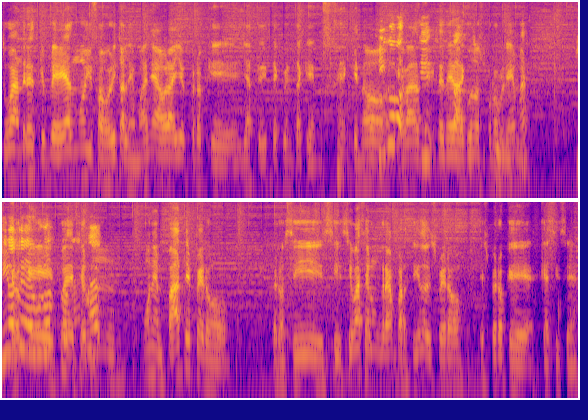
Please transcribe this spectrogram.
Tú, Andrés, que veías muy favorito a Alemania, ahora yo creo que ya te diste cuenta que, que no va a tener algunos problemas. Creo que puede ser un, un empate, pero pero sí, sí, sí va a ser un gran partido, espero, espero que, así sea.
